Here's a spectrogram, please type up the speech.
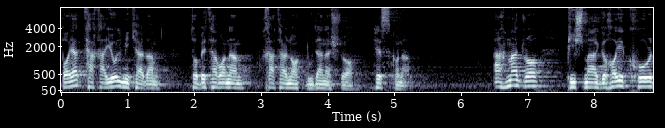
باید تخیل می کردم تا بتوانم خطرناک بودنش را حس کنم. احمد را پیشمرگه های کرد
